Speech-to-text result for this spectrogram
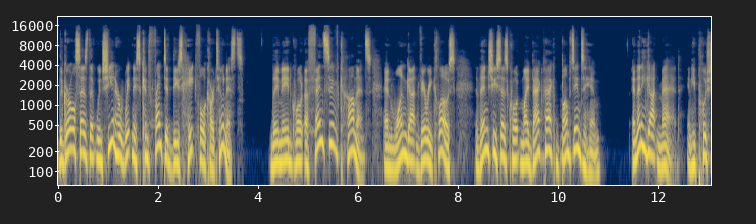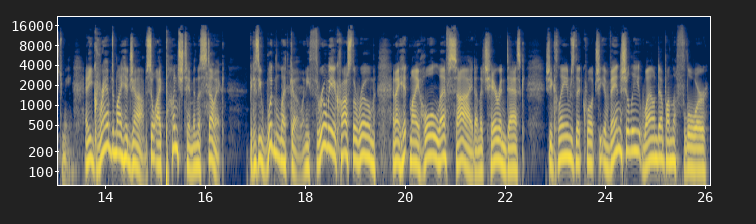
The girl says that when she and her witness confronted these hateful cartoonists, they made, quote, offensive comments, and one got very close. Then she says, quote, my backpack bumped into him, and then he got mad, and he pushed me, and he grabbed my hijab, so I punched him in the stomach because he wouldn't let go, and he threw me across the room, and I hit my whole left side on the chair and desk. She claims that, quote, she eventually wound up on the floor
